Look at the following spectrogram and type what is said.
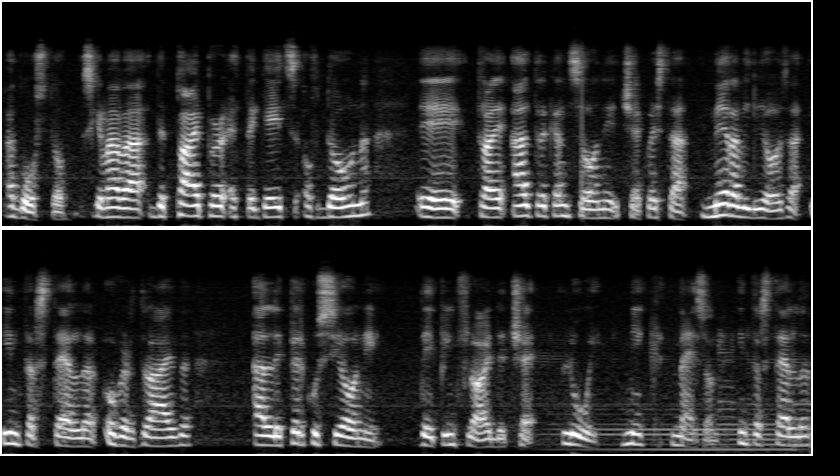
agosto, si chiamava The Piper at the Gates of Dawn e tra le altre canzoni c'è questa meravigliosa Interstellar Overdrive, alle percussioni dei Pink Floyd c'è lui, Nick Mason, Interstellar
